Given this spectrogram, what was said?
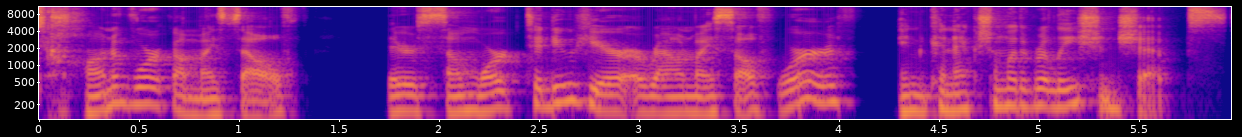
ton of work on myself, there's some work to do here around my self worth in connection with relationships.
